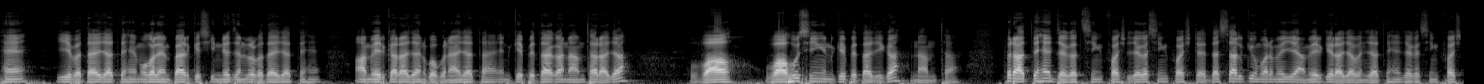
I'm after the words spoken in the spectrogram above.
हैं, ये बताए जाते हैं। मुग़ल एम्पायर के सीनियर जनरल बताए जाते हैं। आमेर का राजा इनको बनाया जाता है। इनके पिता का नाम था राजा वाह, वाहू सिंह, इनके पिताजी का नाम था। फिर आते हैं जगत सिंह फ़र्स्ट। जगत सिंह फ़र्स्ट है। दस साल की उम्र में ये आमेर के राजा बन जाते हैं जगत सिंह फ़र्स्ट।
